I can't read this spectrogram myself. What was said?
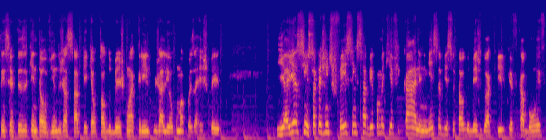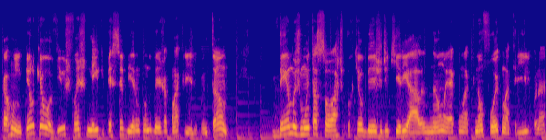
tem certeza que quem está ouvindo já sabe o que é o tal do beijo com acrílico, já leu alguma coisa a respeito. E aí, assim, só que a gente fez sem saber como é que ia ficar, né? Ninguém sabia se o tal do beijo do acrílico ia ficar bom ou ia ficar ruim. Pelo que eu ouvi, os fãs meio que perceberam quando é com acrílico. Então, demos muita sorte porque o beijo de Kira e Alan não é com não foi com acrílico, né?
